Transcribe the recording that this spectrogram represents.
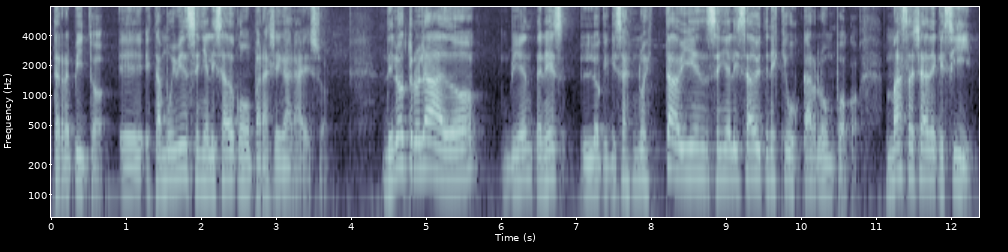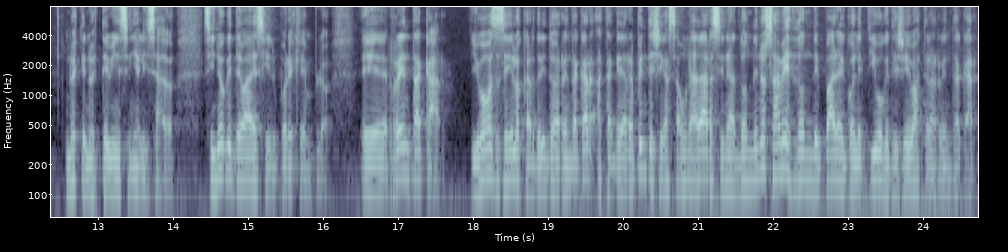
te repito, eh, está muy bien señalizado como para llegar a eso. Del otro lado, bien, tenés lo que quizás no está bien señalizado y tenés que buscarlo un poco. Más allá de que sí, no es que no esté bien señalizado, sino que te va a decir, por ejemplo, eh, renta car, y vos vas a seguir los cartelitos de rentacar hasta que de repente llegás a una dársena donde no sabes dónde para el colectivo que te lleva hasta la rentacar.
